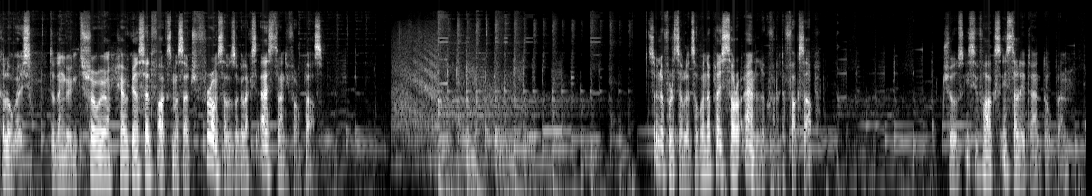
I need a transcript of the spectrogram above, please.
Hello guys, today I'm going to show you how you can send fax message from Samsung Galaxy S24 Plus. So in the first step let's open the Play Store and look for the fax app. Choose EasyFax, install it and open.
